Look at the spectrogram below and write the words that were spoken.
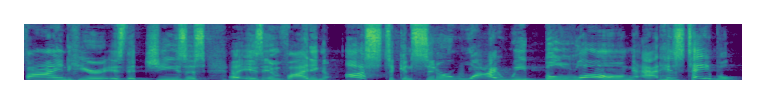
find here is that Jesus uh, is inviting us to consider why we belong at his table.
